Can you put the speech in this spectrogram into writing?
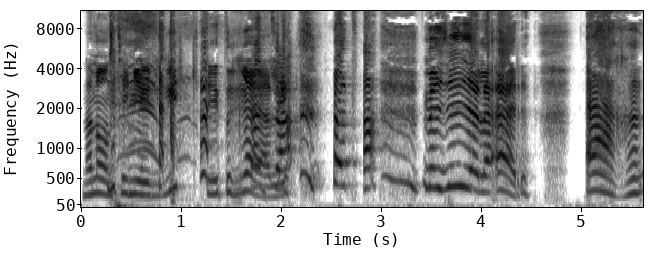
När någonting är riktigt räligt. Vänta! Med J eller R? R.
